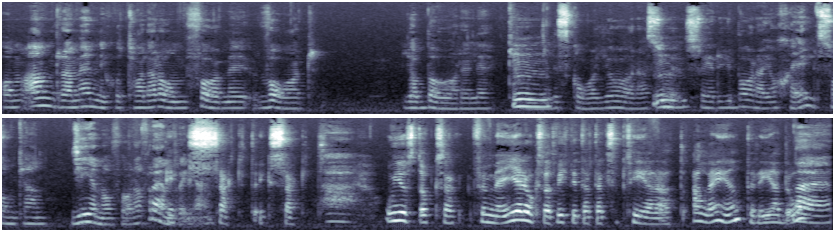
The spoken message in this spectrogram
om andra människor talar om för mig vad jag bör eller kan Mm. eller ska göra så, så är det ju bara jag själv som kan genomföra förändringen. Exakt, exakt. Och just också, för mig är det också viktigt att acceptera att alla är inte redo. Nej.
